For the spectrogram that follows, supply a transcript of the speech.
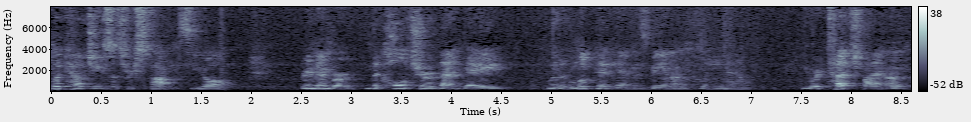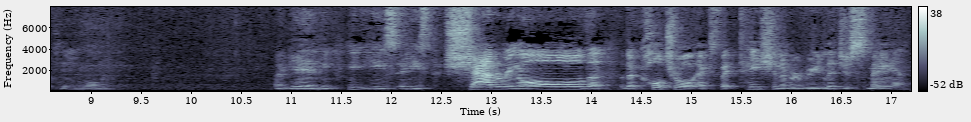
Look how Jesus responds, you all. Remember, the culture of that day would have looked at him as being unclean now. You were touched by an unclean woman. Again, he, he, he's, he's shattering all the, the cultural expectation of a religious man.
